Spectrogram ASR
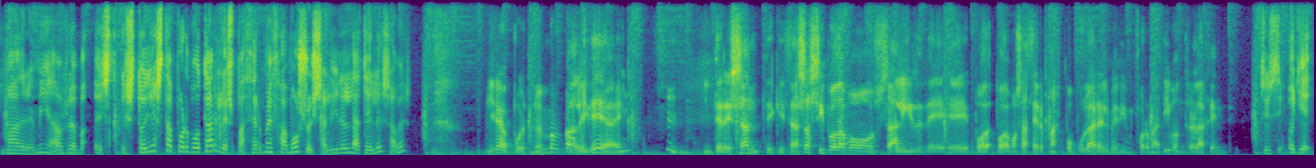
Madre mía, o sea, est- estoy hasta por votarles para hacerme famoso y salir en la tele, ¿sabes? Mira, pues no es mala idea, ¿eh? Interesante. Quizás así podamos salir de. eh, po- podamos hacer más popular el medio informativo entre la gente. Sí, sí. Oye,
